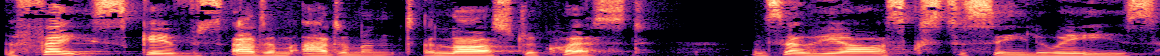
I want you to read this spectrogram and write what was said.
The face gives Adam Adamant a last request, and so he asks to see Louise.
